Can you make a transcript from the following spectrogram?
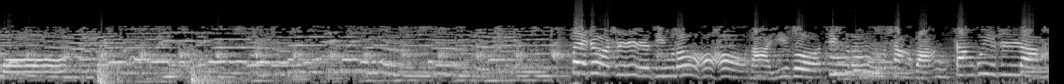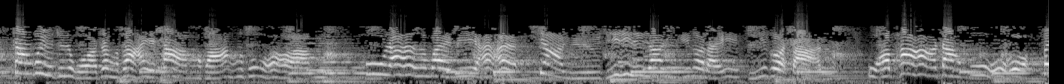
妈！哪一个？叮咚上房张桂枝啊，张桂枝，我正在上房坐，忽然外边下雨急呀，一个雷一个闪，我怕丈夫被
